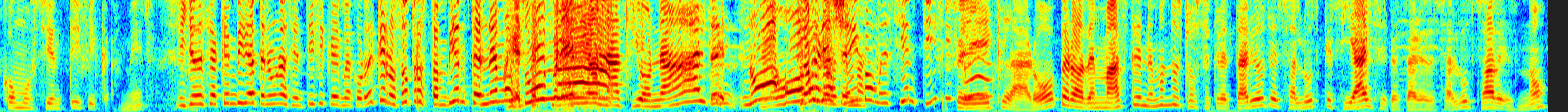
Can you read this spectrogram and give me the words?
como científica. Mira. Y yo decía, qué envidia tener una científica y me acordé que nosotros también tenemos un premio nacional. no, Claudia Sheinbaum es científica. Sí, claro, pero además tenemos nuestro secretario de salud, que sí hay secretario de salud, ¿sabes, no?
